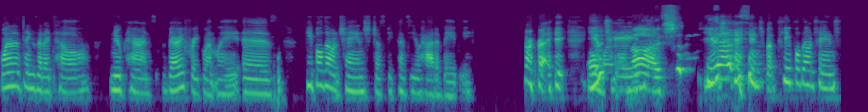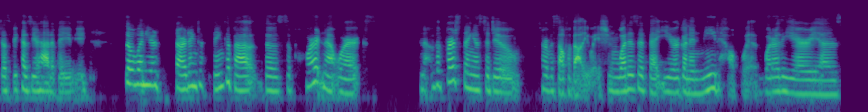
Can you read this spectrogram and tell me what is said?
one of the things that I tell new parents very frequently is people don't change just because you had a baby. right? Oh you change. Gosh. you yes. change, but people don't change just because you had a baby. So when you're starting to think about those support networks, you the first thing is to do sort of a self-evaluation. What is it that you're going to need help with? What are the areas?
